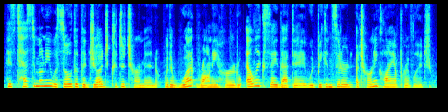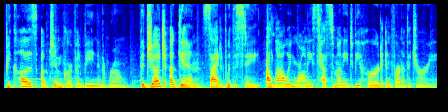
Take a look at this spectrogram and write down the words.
His testimony was so that the judge could determine whether what Ronnie heard Alec say that day would be considered attorney client privilege because of Jim Griffin being in the room. The judge again sided with the state, allowing Ronnie's testimony to be heard in front of the jury.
